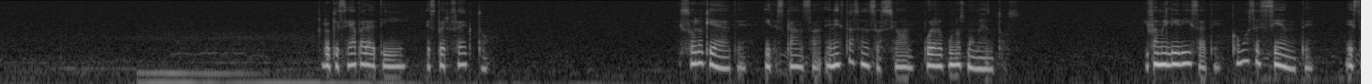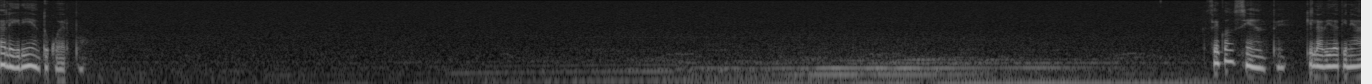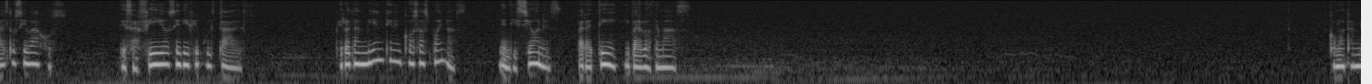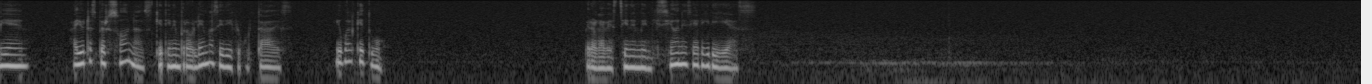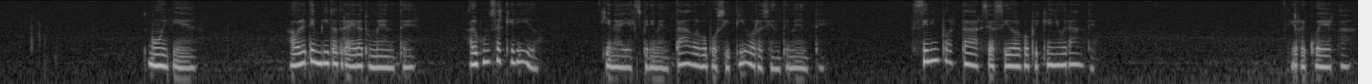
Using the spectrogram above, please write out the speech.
Lo que sea para ti es perfecto solo quédate y descansa en esta sensación por algunos momentos. Y familiarízate cómo se siente esta alegría en tu cuerpo. Sé consciente que la vida tiene altos y bajos, desafíos y dificultades, pero también tienen cosas buenas, bendiciones para ti y para los demás. Como también hay otras personas que tienen problemas y dificultades, igual que tú. Pero a la vez tienen bendiciones y alegrías. Muy bien. Ahora te invito a traer a tu mente algún ser querido, quien haya experimentado algo positivo recientemente, sin importar si ha sido algo pequeño o grande y recuerda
